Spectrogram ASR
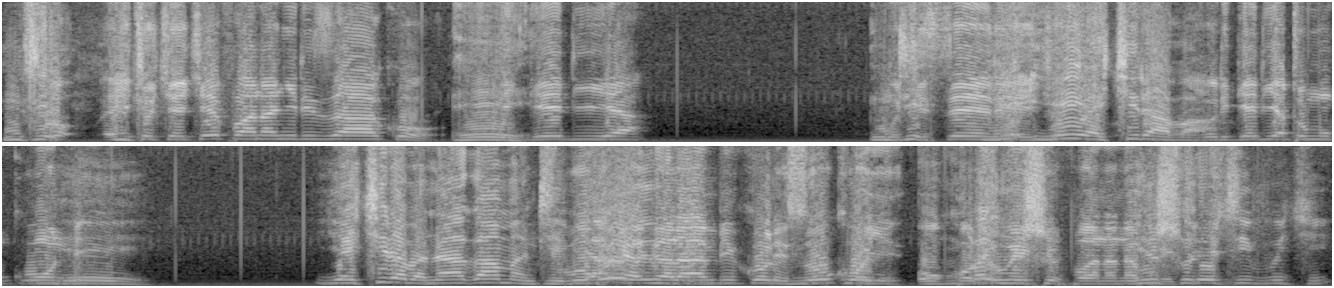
nti ekyo kyekyefaananyirizaako Eh. brigadier mu nti kiseera ye- ekyo. ye yakiraba. Brigadier tumukunde. Eh, yakiraba n'agamba nti Bw'oba ebyawe oyagala bino- mbikole, sooka oyi- okolewo ekifaanana insulative ki?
